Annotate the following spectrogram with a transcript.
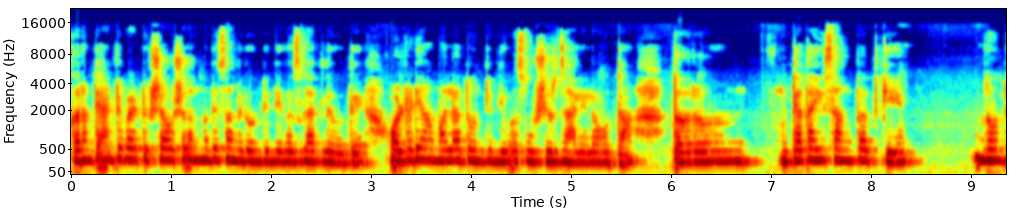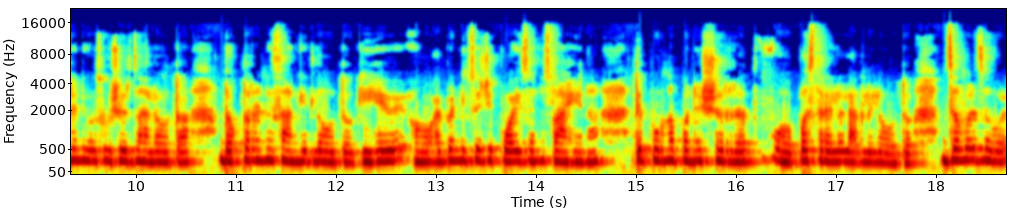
कारण त्या अँटीबायोटिक्सच्या औषधांमध्येच आम्ही दोन तीन दिवस घातले होते. ऑलरेडी आम्हाला दोन तीन दिवस उशीर झालेला होता. तर त्या ताई सांगतात की दोन तीन दिवस उशीर झाला होता. डॉक्टरांनी सांगितलं होतं की हे अपेंडिक्सचे जे पॉयझन्स आहे ना ते पूर्णपणे शरीरात पसरायला लागलेलं होतं. जवळजवळ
